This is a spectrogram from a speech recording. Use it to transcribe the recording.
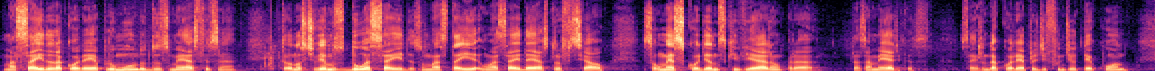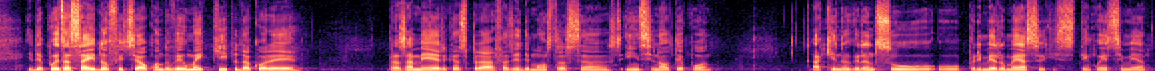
uma saída da Coreia para o mundo dos mestres, né? Então nós tivemos duas saídas, uma saída, uma saída extraoficial, são mestres coreanos que vieram para, para as Américas, saíram da Coreia para difundir o taekwondo, e depois a saída oficial quando veio uma equipe da Coreia para as Américas para fazer demonstrações e ensinar o taekwondo. Aqui no Rio Grande do Sul, o primeiro mestre que tem conhecimento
